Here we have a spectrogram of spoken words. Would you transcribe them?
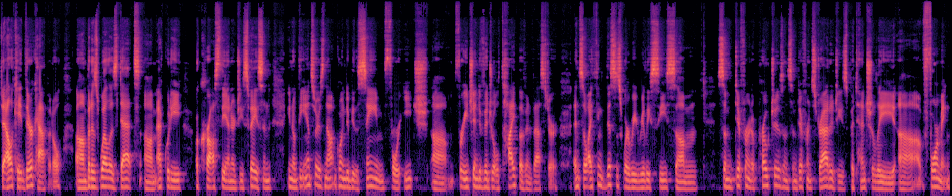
to allocate their capital, um, but as well as debt, um, equity across the energy space and you know the answer is not going to be the same for each um, for each individual type of investor. And so i think this is where we really see some some different approaches and some different strategies potentially uh, forming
